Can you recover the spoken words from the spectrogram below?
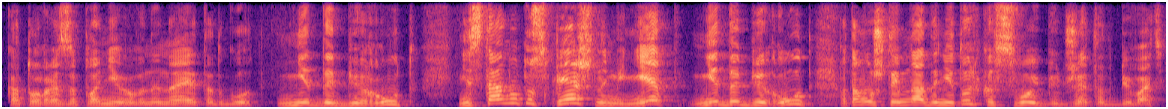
которые запланированы на этот год, не доберут, не станут успешными, нет, не доберут, потому что им надо не только свой бюджет отбивать,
